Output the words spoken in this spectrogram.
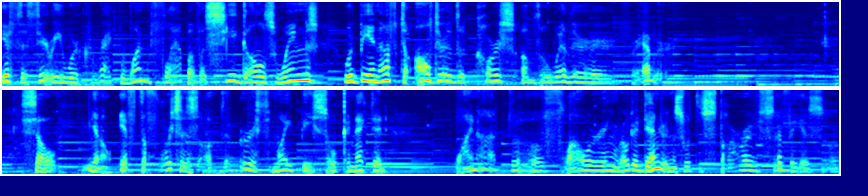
if the theory were correct, one flap of a seagull's wings would be enough to alter the course of the weather forever. So, you know, if the forces of the earth might be so connected, why not uh, flowering rhododendrons with the star of Cepheus, or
